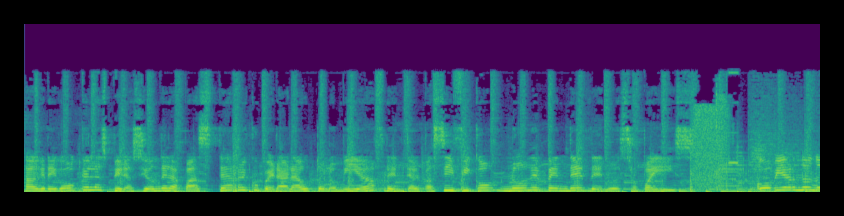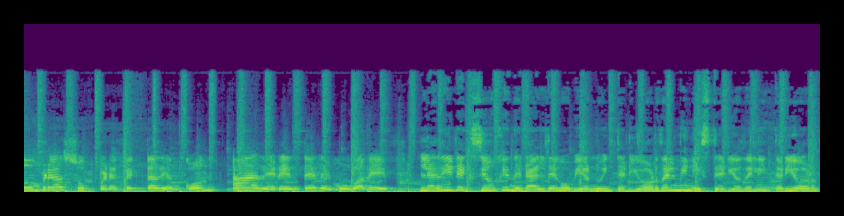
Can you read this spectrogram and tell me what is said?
Agregó que la aspiración de la paz de recuperar autonomía frente al Pacífico no depende de nuestro país. Gobierno nombra subprefecta de Ancón a adherente del Movadef. La Dirección General de Gobierno Interior del Ministerio del Interior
